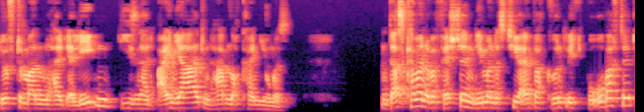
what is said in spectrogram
dürfte man halt erlegen. Die sind halt ein Jahr alt und haben noch kein Junges. Und das kann man aber feststellen, indem man das Tier einfach gründlich beobachtet.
